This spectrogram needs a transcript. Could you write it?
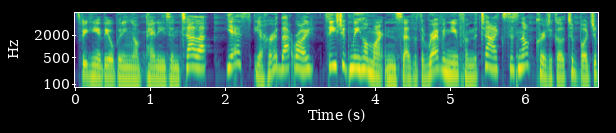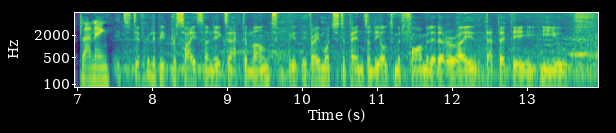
Speaking at the opening of Penneys in Tallaght, yes, you heard that right. Taoiseach Micheál Martin said that the revenue from the tax is not critical to budget planning. It's difficult to be precise on the exact amount. It very much depends on the ultimate formula that arrive that, that the EU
